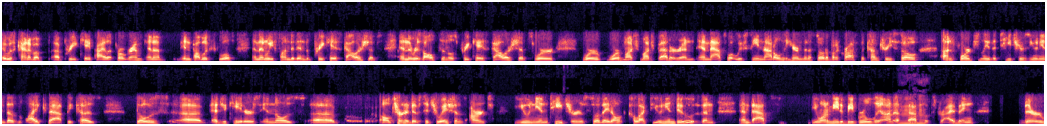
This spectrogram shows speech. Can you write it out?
it was kind of a, a pre-K pilot program in, a, in public schools. And then we funded into pre-K scholarships. And the results in those pre-K scholarships were, were, were much, much better. And, and that's what we've seen not only here in Minnesota, but across the country. So unfortunately, the teachers union doesn't like that because those uh, educators in those uh, alternative situations aren't union teachers, so they don't collect union dues, and and that's you want me to be brutally honest. Mm-hmm. That's what's driving their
